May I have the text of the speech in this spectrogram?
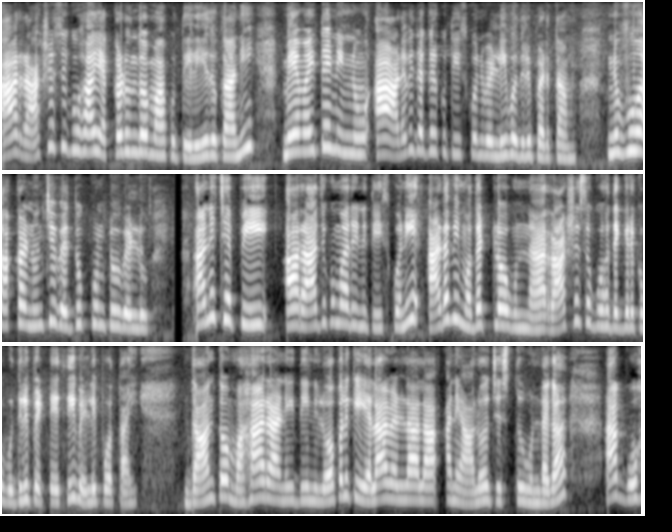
ఆ రాక్షసి గుహ ఎక్కడుందో మాకు తెలియదు కానీ మేమైతే నిన్ను ఆ అడవి దగ్గరకు తీసుకొని వెళ్ళి వదిలిపెడతాము. నువ్వు అక్కడి నుంచి వెతుక్కుంటూ వెళ్ళు అని చెప్పి ఆ రాజకుమారిని తీసుకొని అడవి మొదట్లో ఉన్న రాక్షస గుహ దగ్గరకు వదిలిపెట్టేసి వెళ్ళిపోతాయి. దాంతో మహారాణి దీని లోపలికి ఎలా వెళ్ళాలా అని ఆలోచిస్తూ ఉండగా ఆ గుహ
